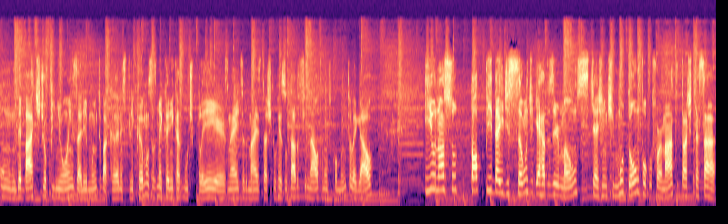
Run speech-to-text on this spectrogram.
um debate de opiniões ali muito bacana, explicamos as mecânicas multiplayers, né, e tudo mais, então acho que o resultado final também ficou muito legal. E o nosso top da edição de Guerra dos Irmãos, que a gente mudou um pouco o formato, então acho que essa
